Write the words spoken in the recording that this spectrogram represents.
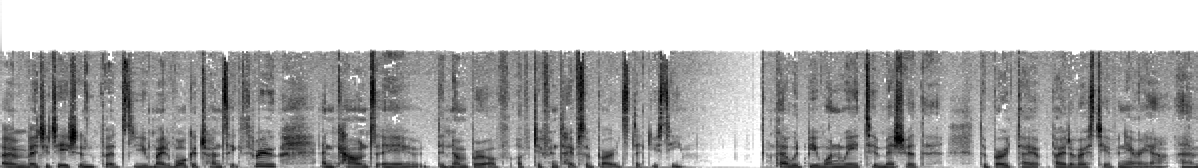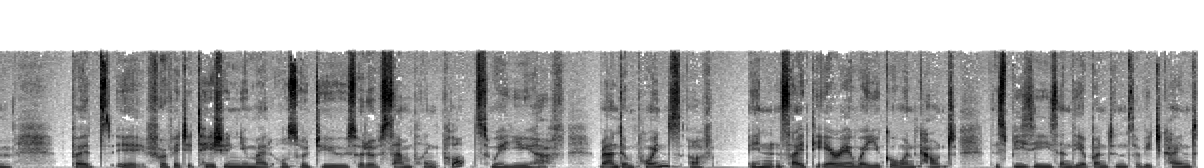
um, vegetation. But you might walk a transect through and count uh, the number of, of different types of birds that you see. That would be one way to measure the, the bird biodiversity of an area. Um, but uh, for vegetation, you might also do sort of sampling plots where you have random points of inside the area where you go and count the species and the abundance of each kind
